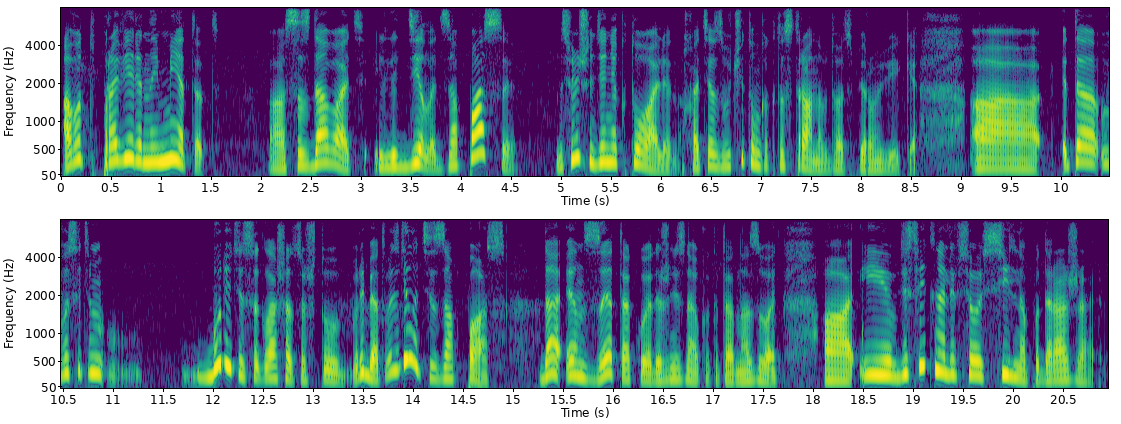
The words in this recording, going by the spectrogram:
А вот проверенный метод э, создавать или делать запасы на сегодняшний день актуален, хотя звучит он как-то странно в 21 веке. А, это вы с этим будете соглашаться, что, ребят, вы сделайте запас, да, НЗ такое, я даже не знаю, как это назвать, а, и действительно ли все сильно подорожает?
